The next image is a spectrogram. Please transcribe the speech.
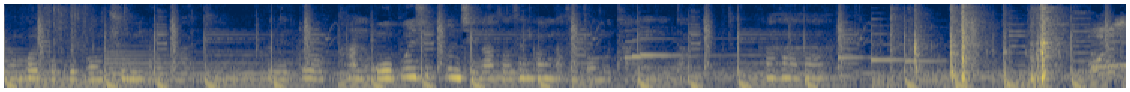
이런 걸 보고 멍충이라고 하지. 그래도 한 5분 10분 지나서 생각나서 너무 다행이다. 하하하. 오늘 시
